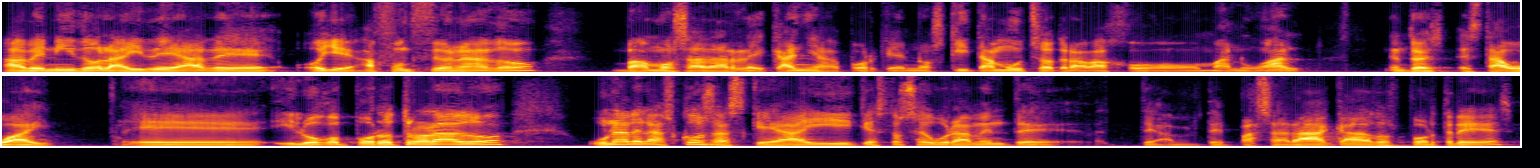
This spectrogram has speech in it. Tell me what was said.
ha venido la idea de, oye, ha funcionado, vamos a darle caña, porque nos quita mucho trabajo manual. Entonces, está guay. Eh, y luego, por otro lado, una de las cosas que hay, que esto seguramente te, te pasará cada dos por tres,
